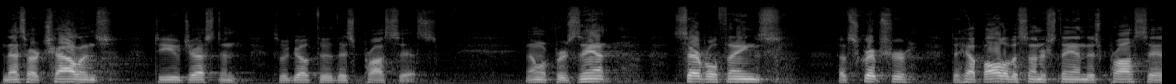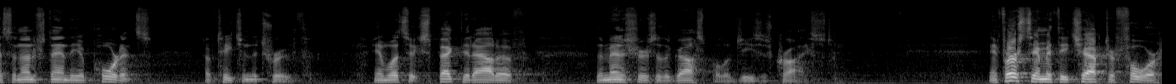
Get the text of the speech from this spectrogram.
And that's our challenge to you, Justin, as we go through this process. And I'm going to present several things of Scripture to help all of us understand this process and understand the importance of teaching the truth and what's expected out of the ministers of the gospel of Jesus Christ. In 1 Timothy chapter 4,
